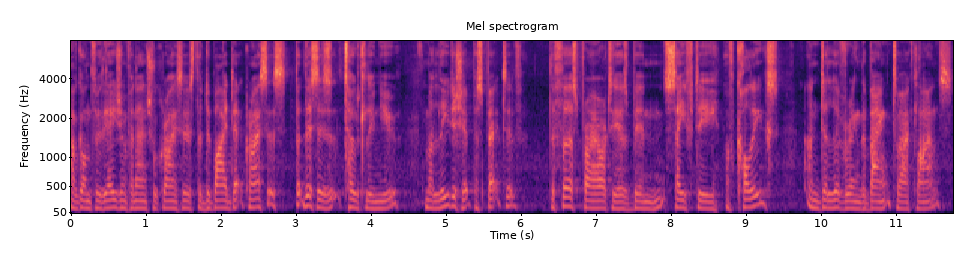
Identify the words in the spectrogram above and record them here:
I've gone through the Asian financial crisis, the Dubai debt crisis, but this is totally new. From a leadership perspective, the first priority has been safety of colleagues and delivering the bank to our clients.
